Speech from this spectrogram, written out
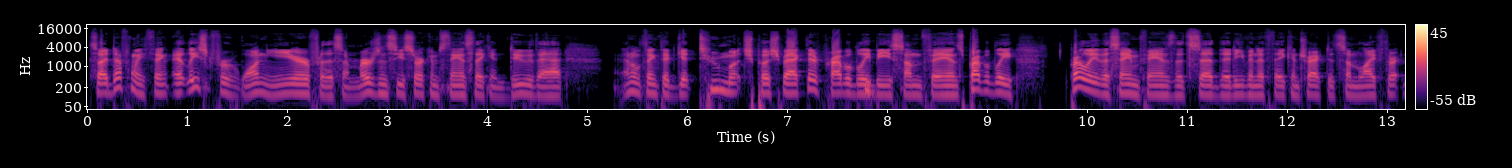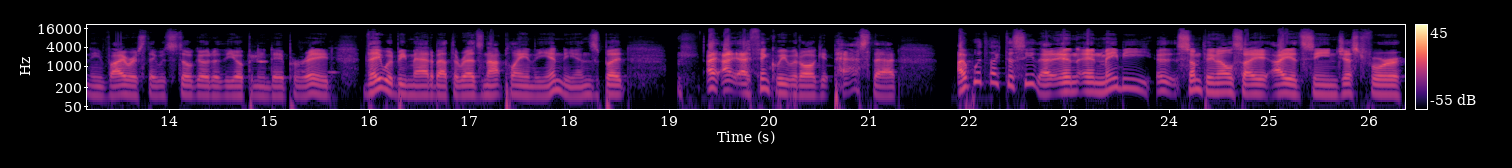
So I definitely think, at least for one year, for this emergency circumstance, they can do that. I don't think they'd get too much pushback. There'd probably be some fans, probably probably the same fans that said that even if they contracted some life-threatening virus, they would still go to the opening day parade. They would be mad about the Reds not playing the Indians, but I, I, I think we would all get past that. I would like to see that, and and maybe uh, something else I, I had seen just for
